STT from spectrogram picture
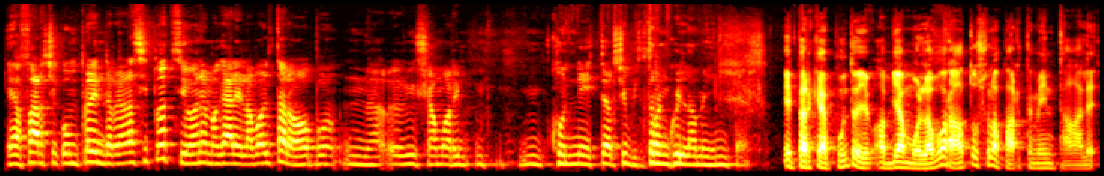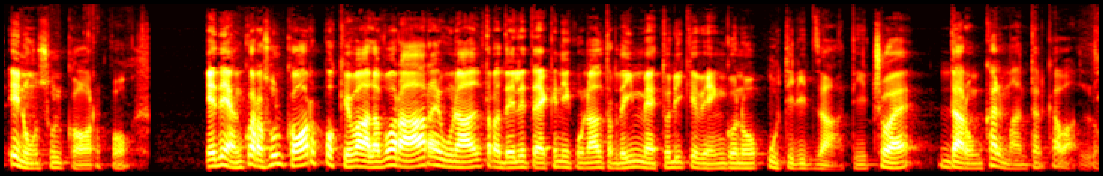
e a farci comprendere la situazione, magari la volta dopo mm, riusciamo a ri- connetterci più tranquillamente. E perché appunto abbiamo lavorato sulla parte mentale e non sul corpo. Ed è ancora sul corpo che va a lavorare un'altra delle tecniche, un altro dei metodi che vengono utilizzati, cioè dare un calmante al cavallo.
